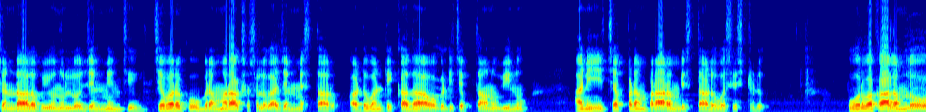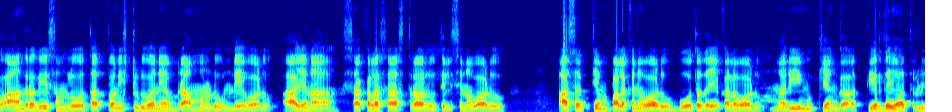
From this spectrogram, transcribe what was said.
చండాలపు యోనుల్లో జన్మించి చివరకు బ్రహ్మరాక్షసులుగా జన్మిస్తారు. అటువంటి కథ ఒకటి చెప్తాను విను అని చెప్పడం ప్రారంభిస్తాడు వశిష్ఠుడు. పూర్వకాలంలో ఆంధ్రదేశంలో తత్వనిష్ఠుడు అనే బ్రాహ్మణుడు ఉండేవాడు. ఆయన సకల శాస్త్రాలు తెలిసినవాడు. అసత్యం పలకనివాడు భూతదయ కలవాడు. మరీ ముఖ్యంగా తీర్థయాత్రలు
